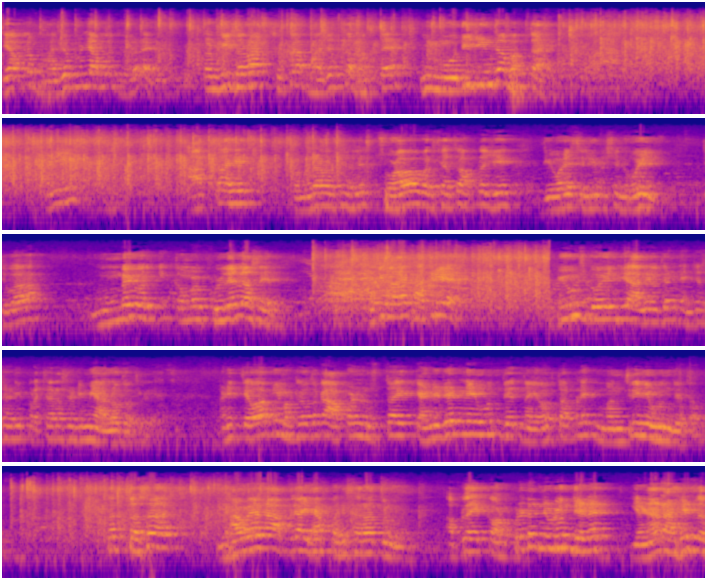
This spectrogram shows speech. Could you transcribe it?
जे आपलं भाजप म्हणजे आपलं घर आहे. पण मी सर्वात सुद्धा भाजपचा भक्त आहे. मी मोदीजींचा भक्त आहे. आणि आता हे पंधरा वर्ष झाले सोळाव्या वर्षाचं आपलं जे दिवाळी सेलिब्रेशन होईल तेव्हा मुंबईवरती कमळ फुललेलं असेल त्याची मला खात्री आहे. पियुष गोयल जे आले होते आणि त्यांच्यासाठी प्रचारासाठी मी आलो होतो तिकडे. आणि तेव्हा मी म्हटलं होतं का आपण नुसतं एक कॅन्डिडेट निवडून देत नाही आहोत तर आपण एक मंत्री निवडून देत आहोत. तर तसं ह्या वेळेला आपल्या ह्या परिसरातून आपला एक कॉर्पोरेटर निवडून देण्यात येणार आहेच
